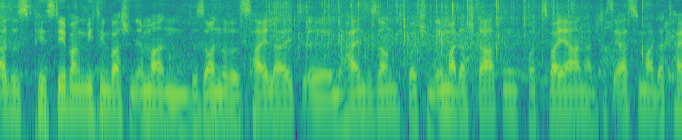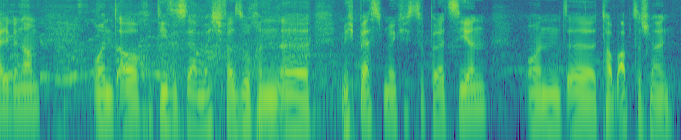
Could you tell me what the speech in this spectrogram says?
Also das PSD-Bank-Meeting war schon immer ein besonderes Highlight äh, in der Hallensaison. Ich wollte schon immer da starten. Vor zwei Jahren habe ich das erste Mal da teilgenommen. Und auch dieses Jahr möchte ich versuchen, mich bestmöglich zu platzieren und top abzuschneiden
